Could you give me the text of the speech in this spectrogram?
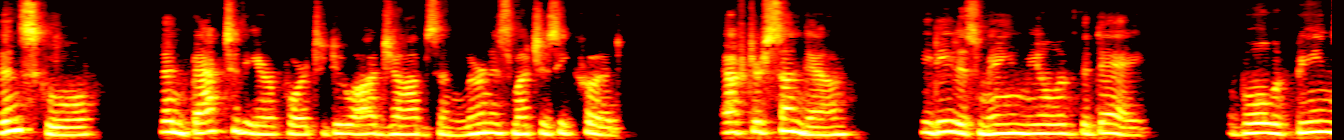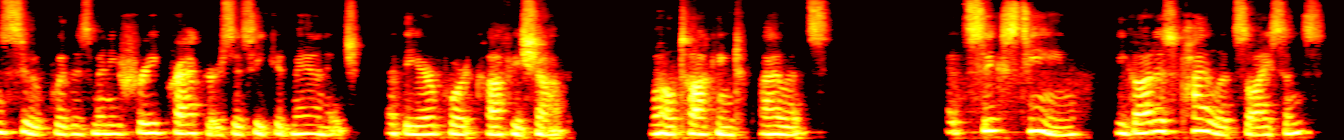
then school, then back to the airport to do odd jobs and learn as much as he could. After sundown, he'd eat his main meal of the day, a bowl of bean soup with as many free crackers as he could manage at the airport coffee shop while talking to pilots. At 16, he got his pilot's license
